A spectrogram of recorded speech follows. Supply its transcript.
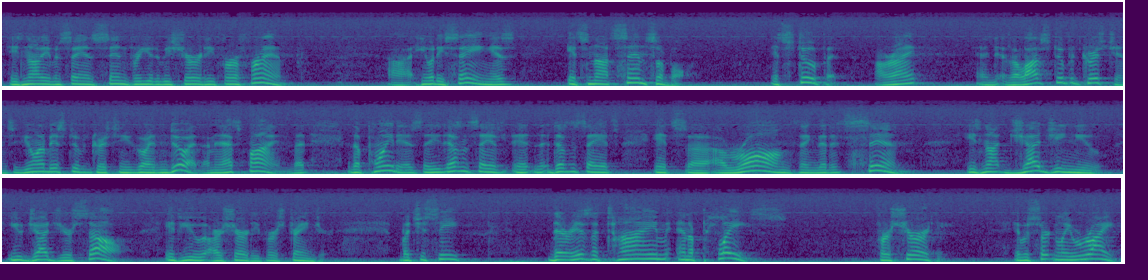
He's not even saying sin for you to be surety for a friend. Uh, he, what he's saying is it's not sensible. It's stupid. All right? And there's a lot of stupid Christians. If you want to be a stupid Christian, you go ahead and do it. I mean, that's fine. But the point is that he doesn't say it's, it doesn't say it's it's uh, a wrong thing that it's sin. He's not judging you. You judge yourself if you are surety for a stranger. But you see, there is a time and a place for surety. It was certainly right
